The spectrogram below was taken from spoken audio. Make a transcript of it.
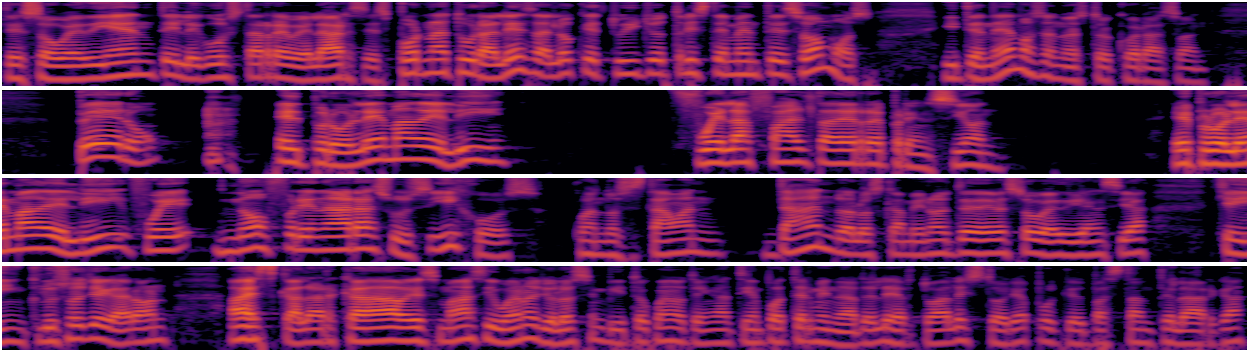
desobediente y le gusta rebelarse. Es por naturaleza lo que tú y yo tristemente somos y tenemos en nuestro corazón. Pero el problema de Elí fue la falta de reprensión. El problema de Elí fue no frenar a sus hijos cuando se estaban dando a los caminos de desobediencia que incluso llegaron a escalar cada vez más. Y bueno, yo los invito cuando tengan tiempo a terminar de leer toda la historia porque es bastante larga.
